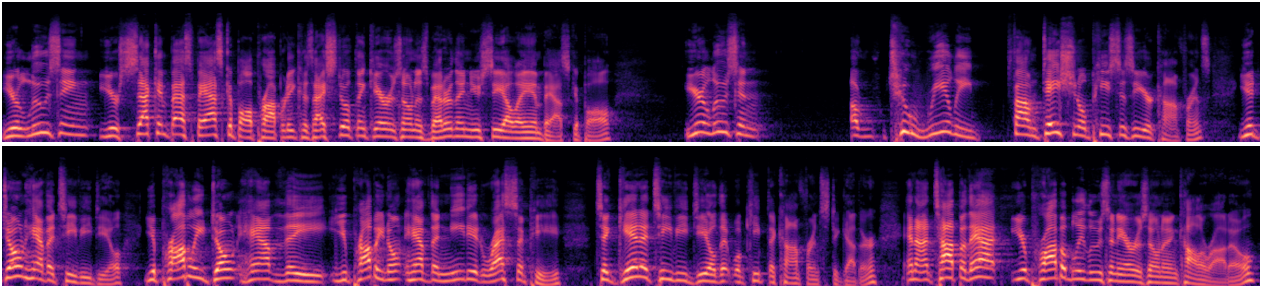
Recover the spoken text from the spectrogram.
You're losing your second best basketball property because I still think Arizona is better than UCLA in basketball. You're losing a, two really foundational pieces of your conference. You don't have a TV deal. You probably don't have the you probably don't have the needed recipe to get a TV deal that will keep the conference together. And on top of that, you're probably losing Arizona and Colorado.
